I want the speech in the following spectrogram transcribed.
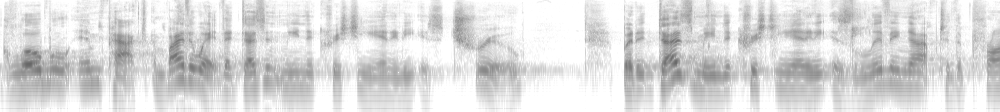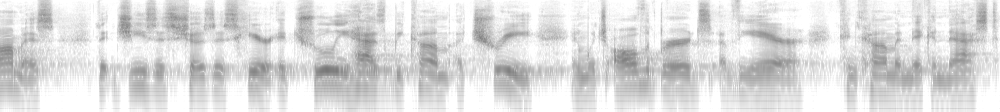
global impact. And by the way, that doesn't mean that Christianity is true, but it does mean that Christianity is living up to the promise that Jesus shows us here. It truly has become a tree in which all the birds of the air can come and make a nest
